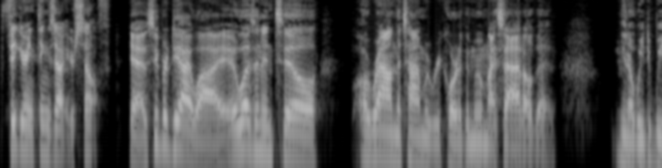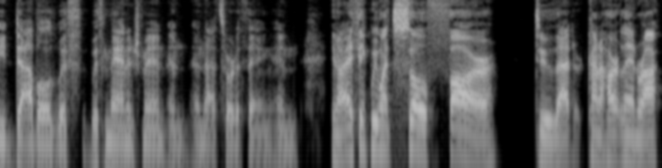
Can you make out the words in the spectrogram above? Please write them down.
figuring things out yourself. Yeah, it was super DIY. It wasn't until around the time we recorded the Moon My Saddle that you know we we dabbled with with management and and that sort of thing. And you know, I think we went so far to that kind of heartland rock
